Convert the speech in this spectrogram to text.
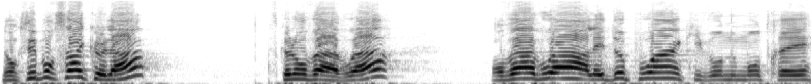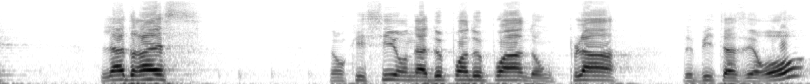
Donc c'est pour ça que là, ce que l'on va avoir, on va avoir les deux points qui vont nous montrer l'adresse. Donc ici, on a deux points, deux points, donc plein de bits à 0.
